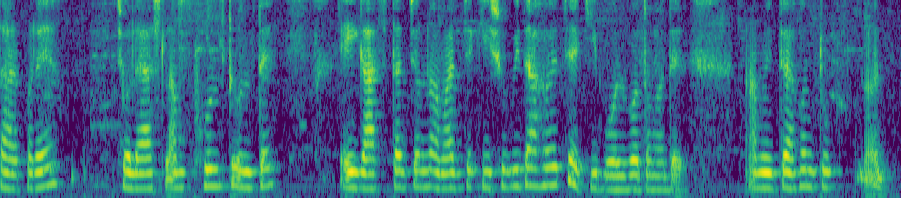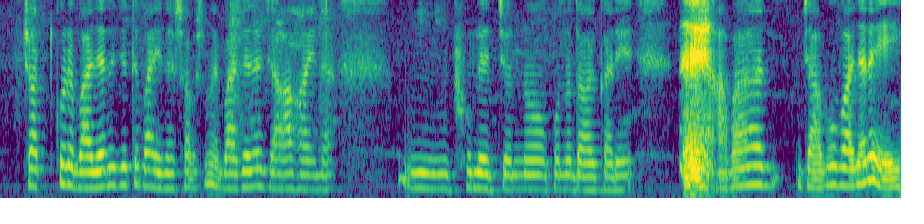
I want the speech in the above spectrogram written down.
তারপরে চলে আসলাম ফুল তুলতে। এই গাছটার জন্য আমার যে কী সুবিধা হয়েছে, কি বলব তোমাদের? আমি তো এখন টুক, চট করে বাজারে যেতে পারি না, সবসময় বাজারে যাওয়া হয় না। ফুলের জন্য কোনো দরকারে। আবার যাব বাজারে, এই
